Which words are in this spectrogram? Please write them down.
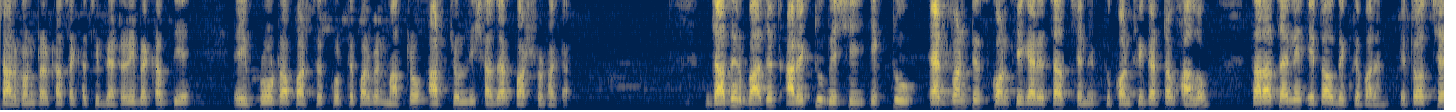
চার ঘণ্টার কাছাকাছি ব্যাটারি ব্যাকআপ দিয়ে এই প্রোটা পারচেস করতে পারবেন মাত্র আটচল্লিশ হাজার পাঁচশো টাকা। যাদের বাজেট আরেকটু বেশি, একটু অ্যাডভান্টেজ কনফিগারে চাচ্ছেন, একটু কনফিগারটা ভালো, তারা চাইলে এটাও দেখতে পারেন। এটা হচ্ছে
